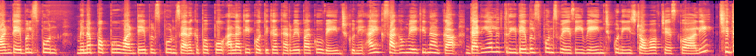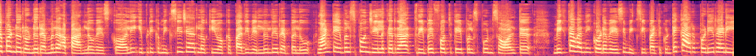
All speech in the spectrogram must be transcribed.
వన్ టేబుల్ స్పూన్ మినప్పప్పు వన్ టేబుల్ స్పూన్ శనగపప్పు అలాగే కొద్దిగా కరివేపాకు వేయించుకుని అవి సగం వేగినాక ధనియాలు త్రీ టేబుల్ స్పూన్స్ వేసి వేయించుకుని స్టవ్ ఆఫ్ చేసుకోవాలి. చింతపండు రెండు రెమ్మలు ఆ పాన్లో వేసుకోవాలి. ఇప్పుడు ఇక మిక్సీ జార్లోకి ఒక పది వెల్లుల్లి రెబ్బలు వన్ టేబుల్ స్పూన్ జీలకర్ర three by fourth tablespoon salt మిగతావన్నీ కూడా వేసి మిక్సీ పట్టుకుంటే కారపొడి రెడీ.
